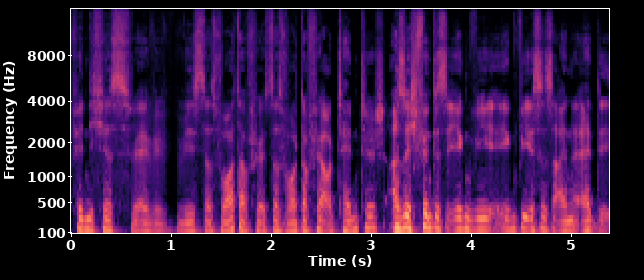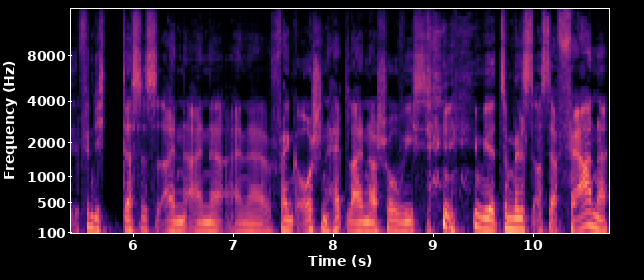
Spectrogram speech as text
finde ich es, wie ist das Wort dafür? Ist das Wort dafür authentisch? Also ich finde es irgendwie, irgendwie ist es eine, äh, finde ich, das ist ein, eine, eine Frank Ocean Headliner Show, wie ich sie mir zumindest aus der Ferne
